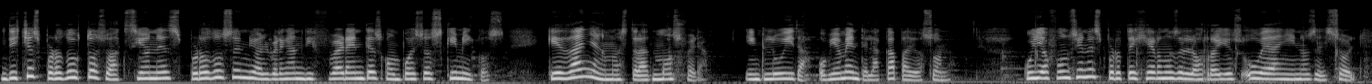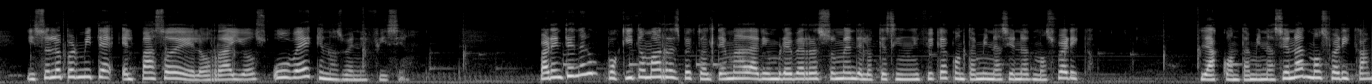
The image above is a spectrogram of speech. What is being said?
Dichos productos o acciones producen y albergan diferentes compuestos químicos que dañan nuestra atmósfera, incluida obviamente la capa de ozono, cuya función es protegernos de los rayos UV dañinos del sol y solo permite el paso de los rayos UV que nos benefician. Para entender un poquito más respecto al tema, daré un breve resumen de lo que significa contaminación atmosférica. La contaminación atmosférica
